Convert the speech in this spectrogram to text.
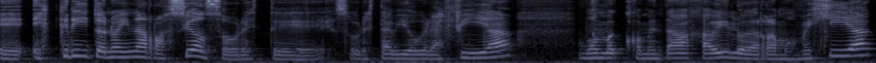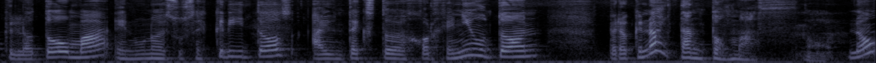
eh, escrito, no hay narración sobre, este, sobre esta biografía. Vos me comentabas, Javi, lo de Ramos Mejía, que lo toma en uno de sus escritos. Hay un texto de Jorge Newton, pero que no hay tantos más. No.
